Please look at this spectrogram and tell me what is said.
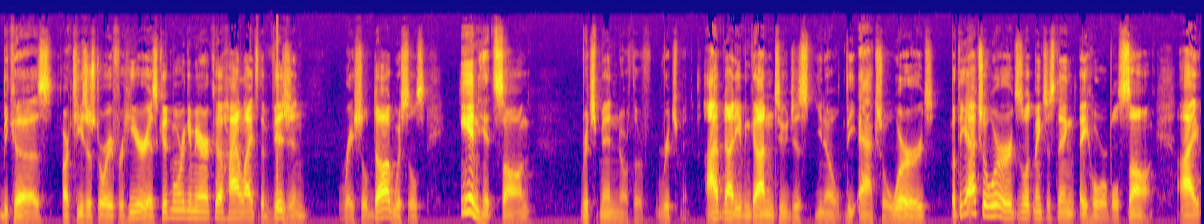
because our teaser story for here is Good Morning America highlights the vision, racial dog whistles, in hit song Rich Men North of Richmond. I've not even gotten to just, you know, the actual words, but the actual words is what makes this thing a horrible song. I,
